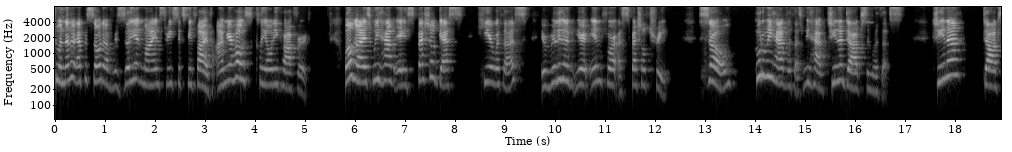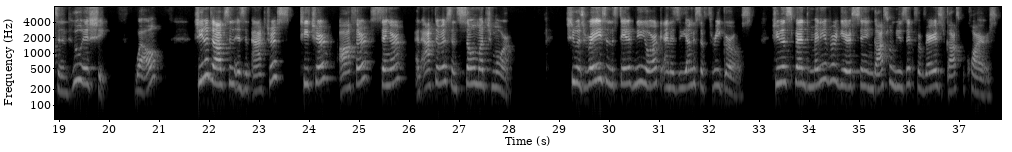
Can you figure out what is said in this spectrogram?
To another episode of Resilient Minds 365. I'm your host, Cleone Crawford. Well, guys, we have a special guest here with us. You're really gonna you're in for a special treat. So, who do we have with us? We have Gina Dobson with us. Gina Dobson, who is she? Well, Gina Dobson is an actress, teacher, author, singer, an activist, and so much more. She was raised in the state of New York and is the youngest of three girls. Gina spent many of her years singing gospel music for various gospel choirs.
